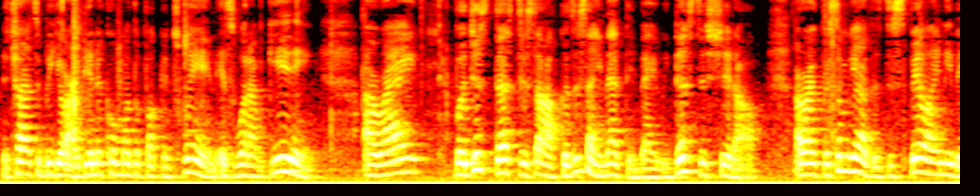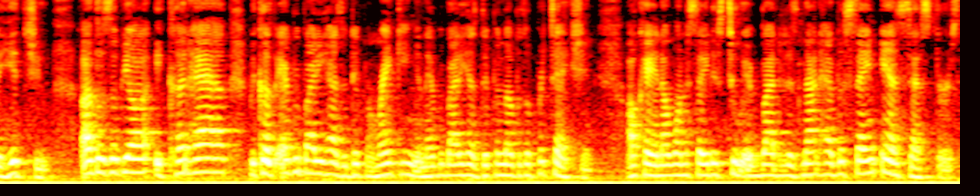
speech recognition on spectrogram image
That tries to be your identical motherfucking twin is what I'm getting. All right. But just dust this off because this ain't nothing, baby. Dust this shit off. All right. For some of y'all, the, the spell ain't even hit you. Others of y'all, it could have because everybody has a different ranking and everybody has different levels of protection. Okay. And I want to say this too. Everybody does not have the same ancestors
